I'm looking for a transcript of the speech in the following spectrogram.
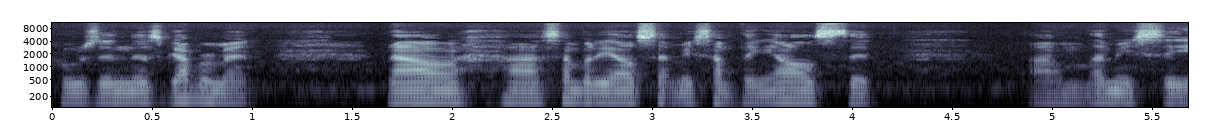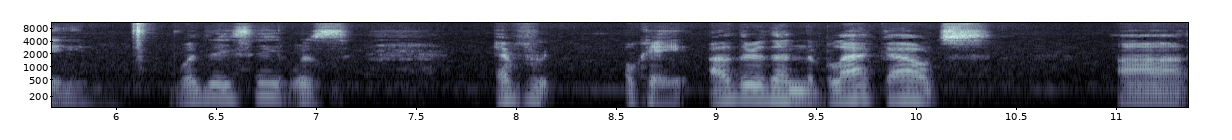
who's in this government. Now, uh, somebody else sent me something else that, um, let me see, what did they say? It was every, okay, other than the blackouts, uh,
